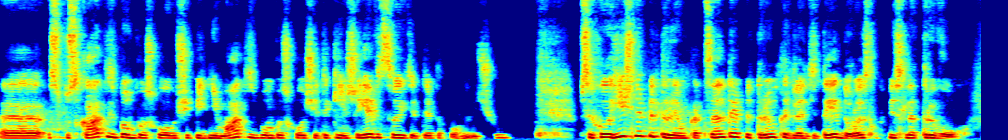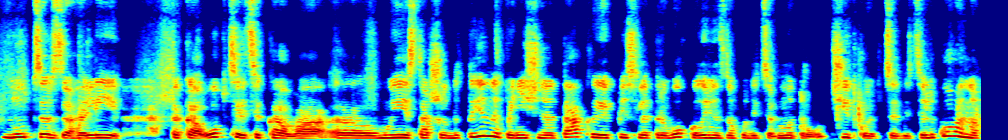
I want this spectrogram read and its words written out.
е, спускатись з бомбосховища, підніматись з бомбосховище, таке інше. Я від своїх дітей такого не чую. Психологічна підтримка, центри підтримки для дітей дорослих після тривог. Ну, це взагалі така опція цікава. Е, У моєї старшої дитини панічні атаки після тривог, коли він знаходиться в метро. Чітко це відціліковано.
